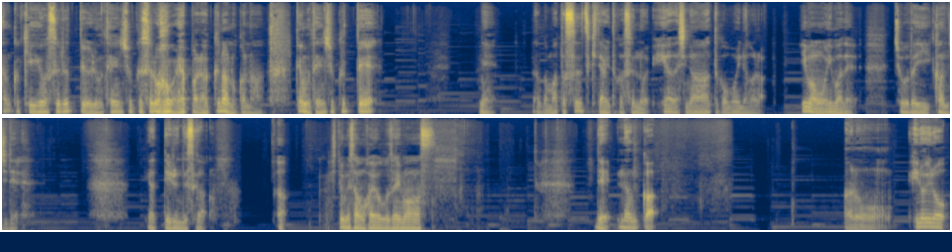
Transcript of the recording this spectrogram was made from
なんか起業するっていうよりも転職する方がやっぱ楽なのかな。でも転職って、ね、なんかまたスーツ着たりとかするの嫌だしなーとか思いながら、今も今でちょうどいい感じでやっているんですが、あひとめさんおはようございます。で、なんか、あの、いろいろ、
